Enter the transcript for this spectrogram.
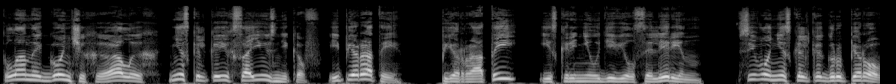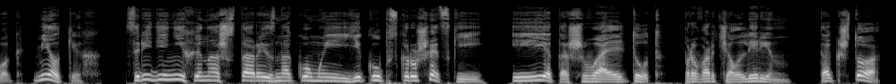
Кланы гончих и алых, несколько их союзников и пираты. Пираты? Искренне удивился Лерин. Всего несколько группировок, мелких, Среди них и наш старый знакомый Якуб Скрушецкий. И это шваль тут, проворчал Лерин. Так что,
